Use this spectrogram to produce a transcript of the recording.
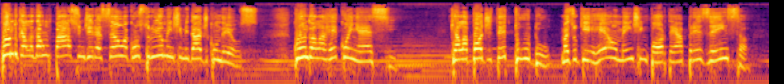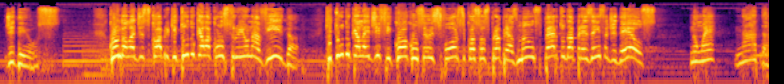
Quando que ela dá um passo em direção a construir uma intimidade com Deus? Quando ela reconhece que ela pode ter tudo, mas o que realmente importa é a presença de Deus. Quando ela descobre que tudo que ela construiu na vida, que tudo que ela edificou com seu esforço, com as suas próprias mãos, perto da presença de Deus, não é nada.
